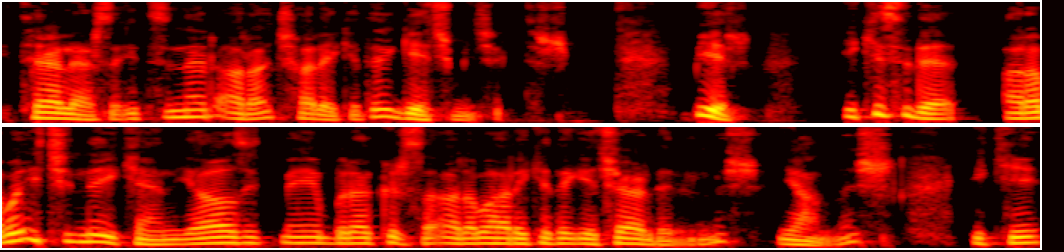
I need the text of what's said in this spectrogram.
iterlerse itsinler araç harekete geçmeyecektir. 1. İkisi de araba içindeyken Yağız itmeyi bırakırsa araba harekete geçer denilmiş. Yanlış. 2.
